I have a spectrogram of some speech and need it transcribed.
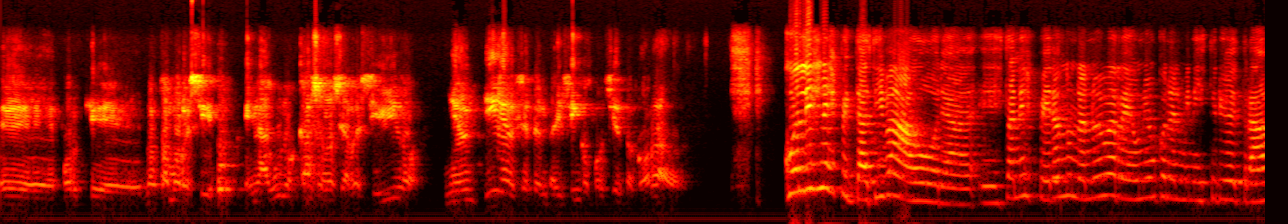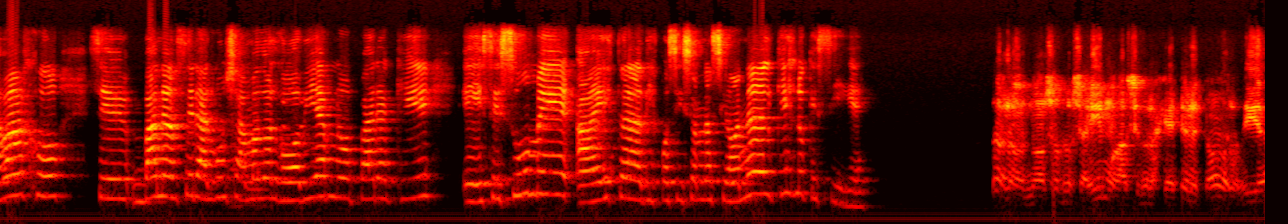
eh, porque no estamos recibiendo, en algunos casos no se ha recibido ni el, 75% cobrado. ¿Cuál es la expectativa ahora? ¿Están esperando una nueva reunión con el Ministerio de Trabajo? ¿Se van a hacer algún llamado al gobierno para que eh, se sume a esta disposición nacional? ¿Qué es lo que sigue? No, no, nosotros seguimos haciendo las gestiones todos los días,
